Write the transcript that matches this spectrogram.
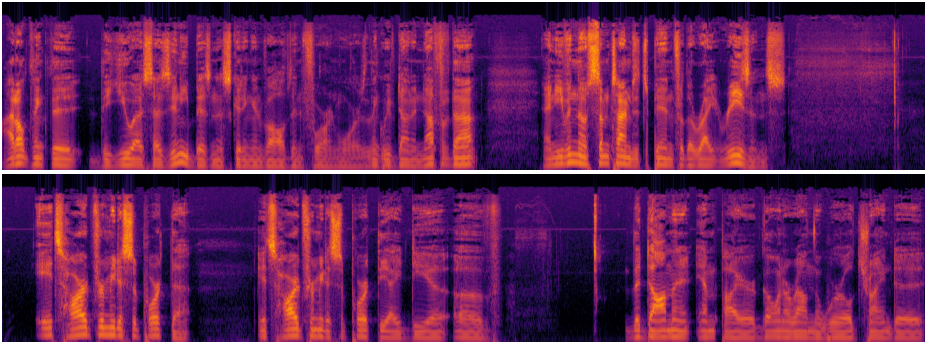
I don't think that the U.S. has any business getting involved in foreign wars. I think we've done enough of that. And even though sometimes it's been for the right reasons, it's hard for me to support that. It's hard for me to support the idea of the dominant empire going around the world trying to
